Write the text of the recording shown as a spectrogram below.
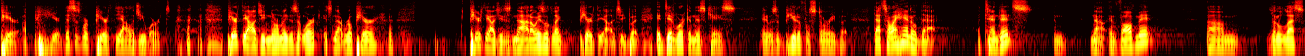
Peer, a peer. This is where peer theology worked. peer theology normally doesn't work. It's not real pure. pure theology does not always look like pure theology, but it did work in this case. And it was a beautiful story, but that's how I handled that. Attendance, now involvement, a um, little less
